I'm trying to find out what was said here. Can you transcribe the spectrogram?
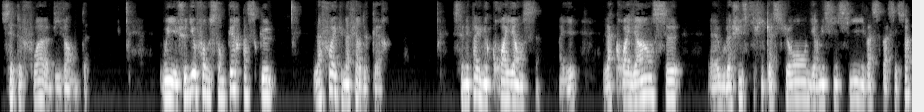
cette foi vivante. Oui, je dis au fond de son cœur parce que la foi est une affaire de cœur. Ce n'est pas une croyance. Voyez, la croyance, euh, ou la justification, dire mais si, si, il va se passer ça,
